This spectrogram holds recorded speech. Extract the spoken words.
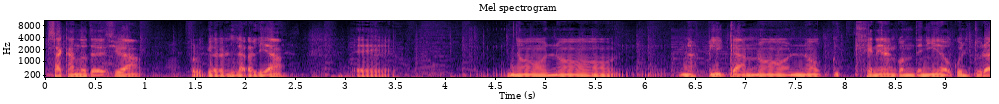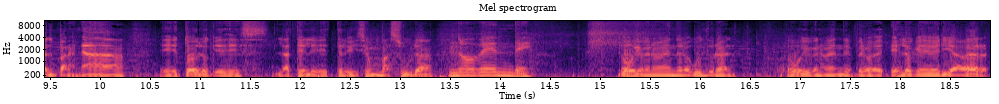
sacándote de ciudad, porque es la realidad, eh, no, no, no explican, no, no generan contenido cultural para nada. Eh, todo lo que es la tele es televisión basura. No vende. Obvio que no vende lo cultural. Obvio que no vende, pero es- lo que debería haber.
